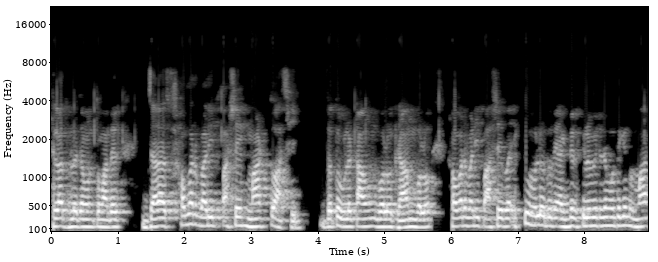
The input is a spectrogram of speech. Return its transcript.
খেলাধুলা যেমন তোমাদের যারা সবার বাড়ির পাশে মাঠ তো আছেই, যতগুলো টাউন বলো, গ্রাম বলো, সবার বাড়ি পাশে বা একটু হলেও দূরে এক দেড় কিলোমিটারের মধ্যে কিন্তু মাঠ,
